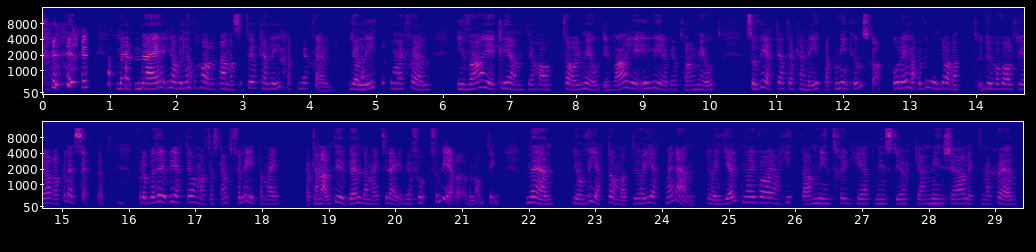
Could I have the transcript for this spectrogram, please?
Men nej, jag vill inte ha det på annat sätt, för jag kan lita på mig själv. Jag litar på mig själv i varje klient jag har, tar emot, i varje elev jag tar emot, så vet jag att jag kan lita på min kunskap. Och det är ju på grund av att du har valt att göra på det sättet. Mm. För då vet jag om att jag ska inte förlita mig. Jag kan alltid vända mig till dig om jag funderar över någonting. Men jag vet om att du har gett mig den. Du har hjälpt mig var jag hittar min trygghet, min styrka, min kärlek till mig själv.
